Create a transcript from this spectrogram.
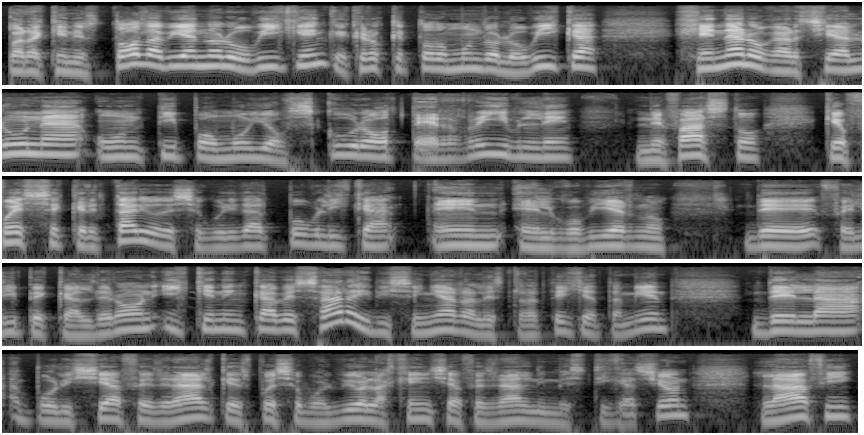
Para quienes todavía no lo ubiquen, que creo que todo el mundo lo ubica, Genaro García Luna, un tipo muy oscuro, terrible, nefasto, que fue secretario de Seguridad Pública en el gobierno de Felipe Calderón y quien encabezara y diseñara la estrategia también de la Policía Federal, que después se volvió la Agencia Federal de Investigación, la AFI,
